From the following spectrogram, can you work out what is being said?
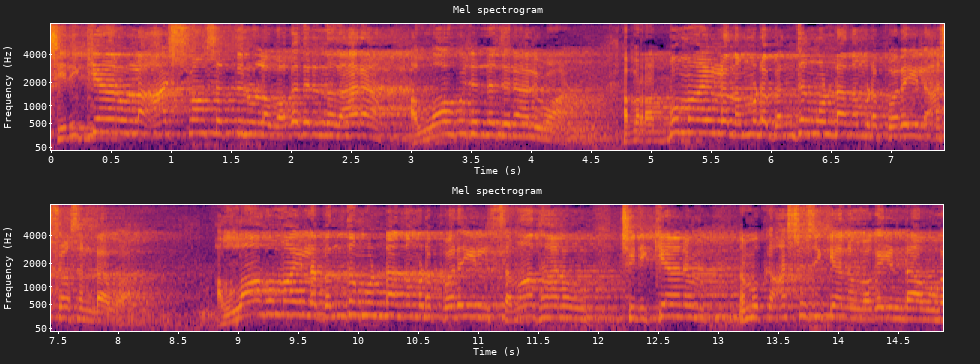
ചിരിക്കാനുള്ള ആശ്വാസത്തിനുള്ള വക തരുന്നത് ആരാ? അള്ളാഹു ജന്നജലാലുവാണ് അപ്പൊ റബ്ബുമായുള്ള നമ്മുടെ ബന്ധം കൊണ്ടാണ് നമ്മുടെ പുരയിൽ ആശ്വാസം ഉണ്ടാവുക. അള്ളാഹുമായുള്ള ബന്ധം കൊണ്ടാണ് നമ്മുടെ പുരയിൽ സമാധാനവും ചിരിക്കാനും നമുക്ക് ആശ്വസിക്കാനും വകയുണ്ടാവുക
